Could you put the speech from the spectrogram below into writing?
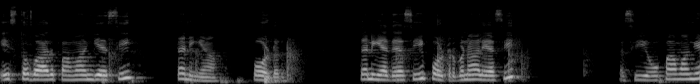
ਇਸ ਤੋਂ ਬਾਅਦ ਪਾਵਾਂਗੇ ਅਸੀਂ ਧਨੀਆ ਪਾਊਡਰ। ਧਨੀਆ ਦੇ ਅਸੀਂ ਪਾਊਡਰ ਬਣਾ ਲਿਆ ਸੀ। ਅਸੀਂ ਉਹ ਪਾਵਾਂਗੇ।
